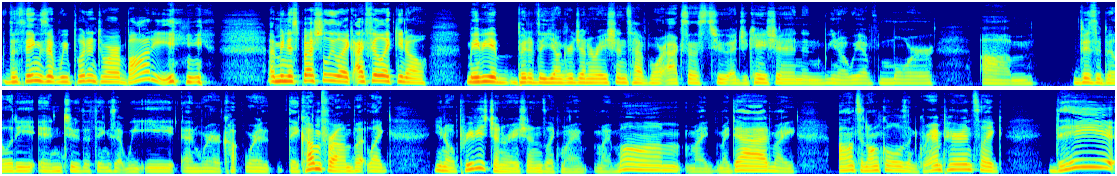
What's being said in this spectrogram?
the things that we put into our body. I mean, especially like I feel like, you know, maybe a bit of the younger generations have more access to education and, you know, we have more um visibility into the things that we eat and where where they come from, but like, you know, previous generations like my my mom, my my dad, my aunts and uncles and grandparents like they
